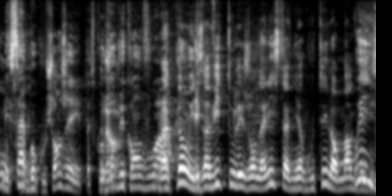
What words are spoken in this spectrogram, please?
mais ça a beaucoup changé. Parce qu'aujourd'hui, quand on voit. Maintenant, ils les- invitent tous les journalistes à venir goûter leur marque de Oui, et puis, et puis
